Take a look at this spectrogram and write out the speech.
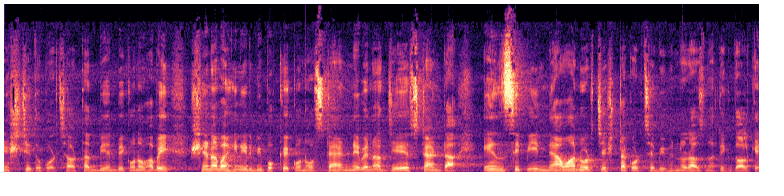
নিশ্চিত করছে। অর্থাৎ বিএনপি কোনোভাবেই সেনাবাহিনীর বিপক্ষে কোনো স্ট্যান্ড নেবে না। যে স্ট্যান্ডটা এনসিপি নেওয়ানোর চেষ্টা করছে বিভিন্ন রাজনৈতিক দলকে।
